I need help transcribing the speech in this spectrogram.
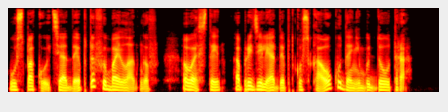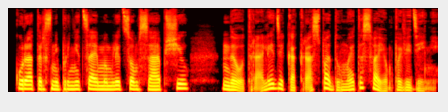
«Успокойте адептов и байлангов. Вестейн, определи адептку Скау куда-нибудь до утра». Куратор с непроницаемым лицом сообщил, до утра леди как раз подумает о своем поведении.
